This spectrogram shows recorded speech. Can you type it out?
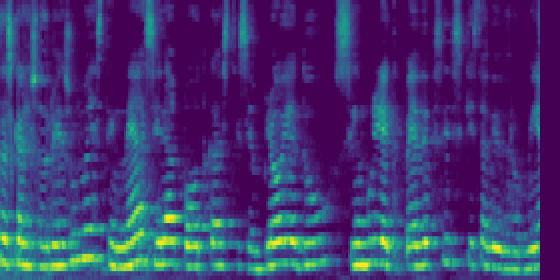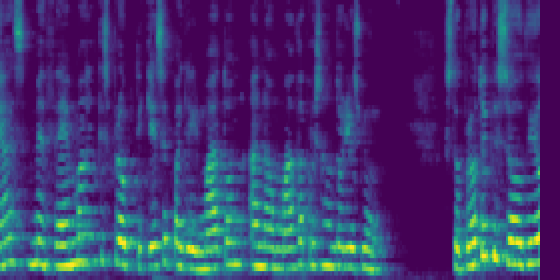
Σας καλωσορίζουμε στη νέα σειρά podcast της Employee Edu, Σύμβουλη Εκπαίδευσης και Σταδιοδρομίας με θέμα τις προοπτικές επαγγελμάτων αναομάδα προσανατολισμού. Στο πρώτο επεισόδιο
